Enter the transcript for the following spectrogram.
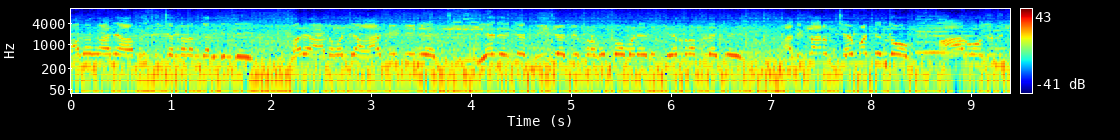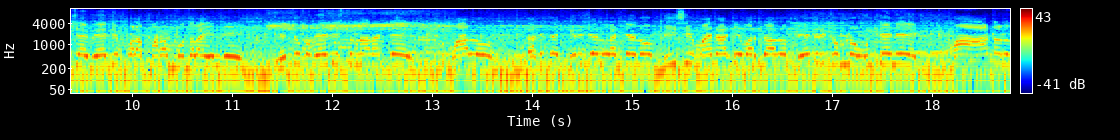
భాగంగానే అభివృద్ధి చెందడం జరిగింది. మరి అటువంటి ఆర్డీటీని ఏదైతే బీజేపీ ప్రభుత్వం అనేది కేంద్రంలోకి అధికారం చేపట్టిందో ఆ రోజు నుంచే వేధింపుల పరం మొదలైంది. ఎందుకు వేధిస్తున్నారంటే వాళ్ళు దళిత గిరిజనులంటేనో బీసీ మైనార్టీ వర్గాలు పేదరికంలో ఉంటేనే మా ఆటలు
